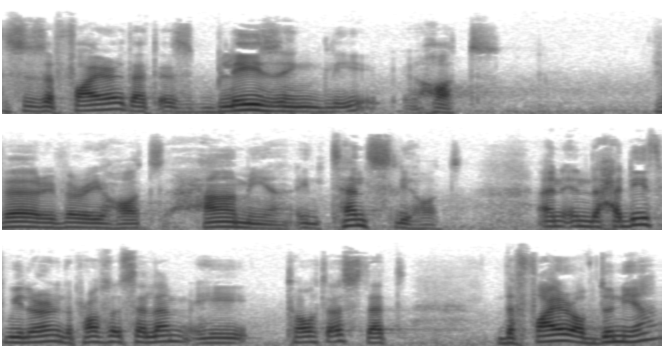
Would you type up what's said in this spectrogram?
This is a fire that is blazingly hot. Very, very hot. Hamia, intensely hot. And in the hadith we learn, the Prophet ﷺ, he taught us that the fire of dunya,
